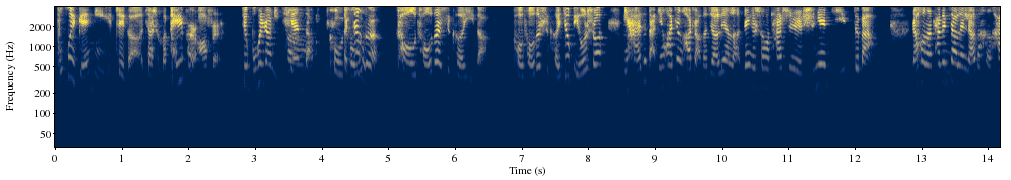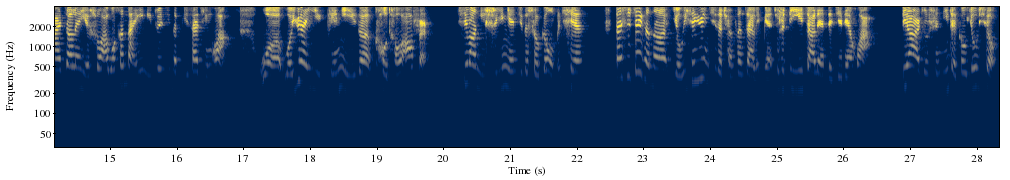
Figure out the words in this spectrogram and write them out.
不会给你这个叫什么 paper offer，就不会让你签的。口头正的，口头的是可以的，口头的是可以。就比如说，你孩子打电话正好找到教练了，那个时候他是十年级，对吧？然后呢，他跟教练聊得很嗨，教练也说啊，我很满意你最近的比赛情况，我我愿意给你一个口头 offer，希望你十一年级的时候跟我们签。但是这个呢，有一些运气的成分在里面，就是第一，教练得接电话；第二，就是你得够优秀。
